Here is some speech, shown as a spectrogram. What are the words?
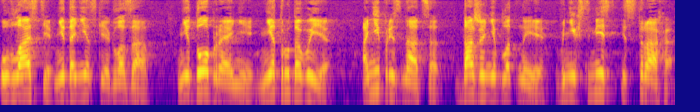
У власти не донецкие глаза, не добрые они, не трудовые. Они, признаться, даже не блатные. В них смесь из страха,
